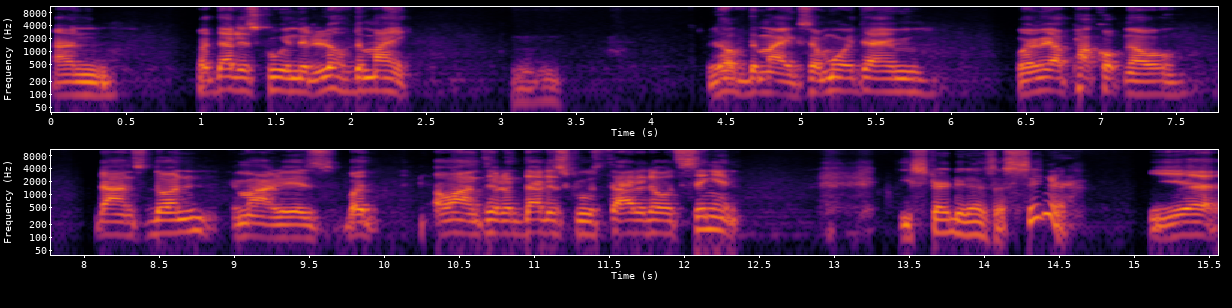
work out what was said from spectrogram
And but that is cool and they love the mic. Mm-hmm. Love the mic. So more time when we are pack up now, dance done, him always. But I want to tell you Daddy Screw started out singing. He started as a singer. Yeah.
